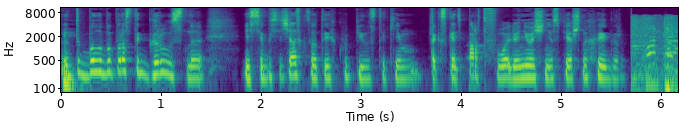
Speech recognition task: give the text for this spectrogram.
Это было бы просто грустно, если бы сейчас кто-то их купил с таким, так сказать, портфолио не очень успешных игр. What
